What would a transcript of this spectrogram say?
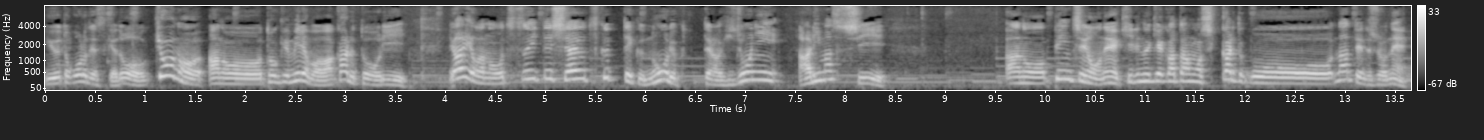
いうところですけど今日の、あの投球見れば分かる通りやはりあの落ち着いて試合を作っていく能力っていうのは非常にありますしあのピンチのね切り抜け方もしっかりとこう何て言うんでしょうね。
